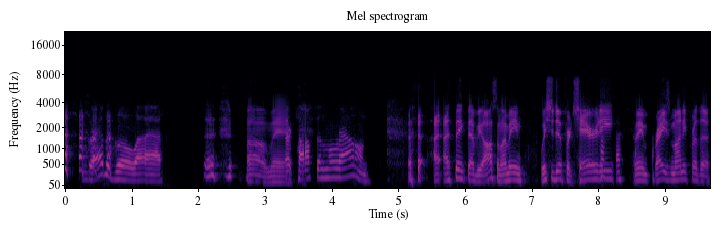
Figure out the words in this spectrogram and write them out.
grab his little ass. Oh man, Start tossing him around. I, I think that'd be awesome. I mean, we should do it for charity. I mean, raise money for the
